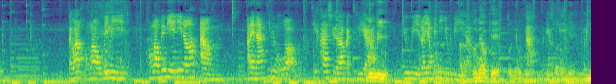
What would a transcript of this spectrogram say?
แต่ ว่าของเราไม่มีของเราไม่มีไอ้นี่เนาะอ่าอะไรนะ ที่พี่หมูบอกที่ฆ่าเชื้อแบคทีเรีย UV UV เรายังไม่มี UV อ่านะตัวนี้โอเค ตัวนี้โอเคอะตัวนี้ This โอ one เค okay โอเค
